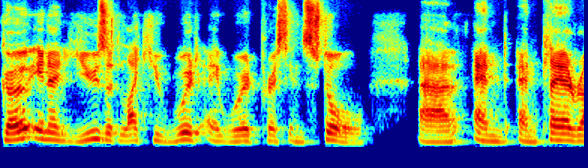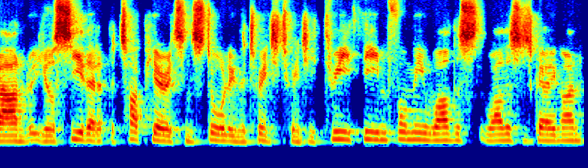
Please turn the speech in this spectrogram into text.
go in and use it like you would a WordPress install uh, and and play around. You'll see that at the top here, it's installing the 2023 theme for me while this while this is going on,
